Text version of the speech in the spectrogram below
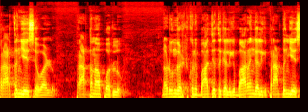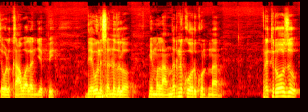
ప్రార్థన చేసేవాళ్ళు ప్రార్థనా పరులు నడుం కట్టుకుని బాధ్యత కలిగి భారం కలిగి ప్రార్థన చేసేవాళ్ళు కావాలని చెప్పి దేవుని సన్నిధిలో మిమ్మల్ని అందరినీ కోరుకుంటున్నాను. ప్రతిరోజు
